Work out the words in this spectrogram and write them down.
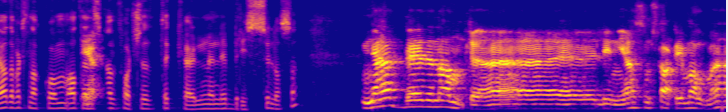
Ja, det har vært snakk om at den skal fortsette til Köln eller Brussel også? Nei, det er den andre eh, linja som starter i Malmö.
